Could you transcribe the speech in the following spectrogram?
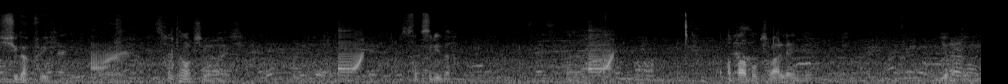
슈가 프리. 설탕 없이 먹어야지. 속쓰리다. 아, 아빠 먹지 말랬는데 위험 때문에.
